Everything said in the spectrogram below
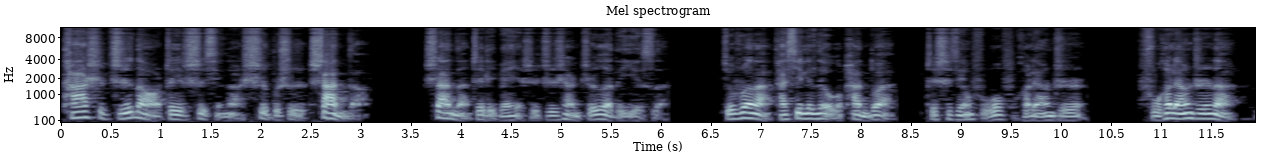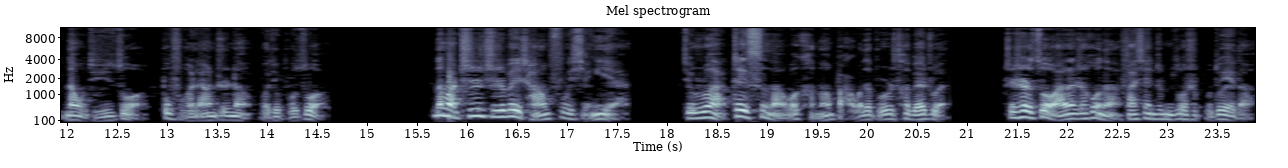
他是知道这事情啊是不是善的。善呢，这里边也是知善知恶的意思。就是说呢，他心里头有个判断。这事情符不符合良知？符合良知呢，那我就去做；不符合良知呢，我就不做。那么知之未尝复行也，就是说啊，这次呢，我可能把握的不是特别准。这事儿做完了之后呢，发现这么做是不对的，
